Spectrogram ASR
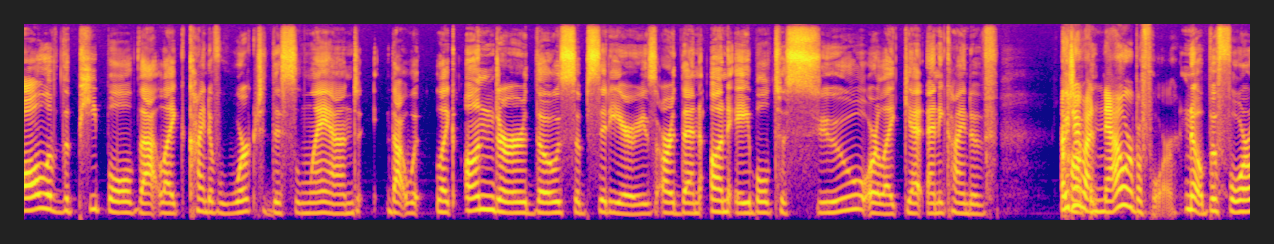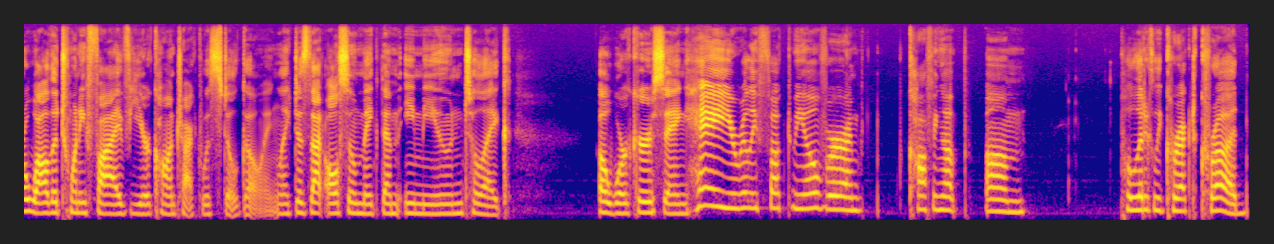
all of the people that like kind of worked this land that would like under those subsidiaries are then unable to sue or like get any kind of Are you talking about now or before? no before while the 25 year contract was still going like does that also make them immune to like a worker saying hey you really fucked me over i'm coughing up um politically correct crud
